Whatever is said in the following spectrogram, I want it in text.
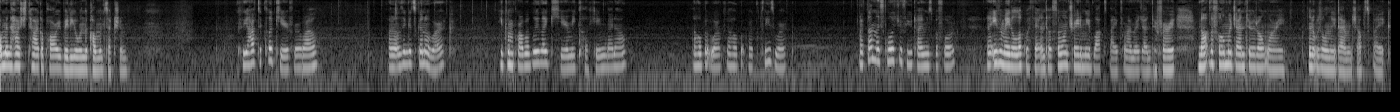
Comment hashtag Apari video in the comment section. So you have to click here for a while. I don't think it's gonna work. You can probably like hear me clicking by now. I hope it works. I hope it works. Please work. I've done this glitch a few times before. And I even made a look with it until someone traded me a black spike for my magenta furry. Not the full magenta, don't worry. And it was only a diamond shop spike.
